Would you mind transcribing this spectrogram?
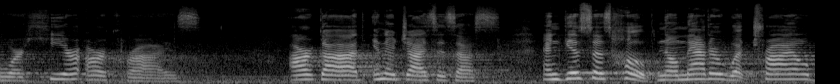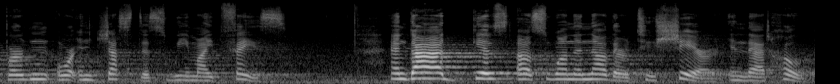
or hear our cries. Our God energizes us and gives us hope no matter what trial, burden, or injustice we might face. And God gives us one another to share in that hope.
